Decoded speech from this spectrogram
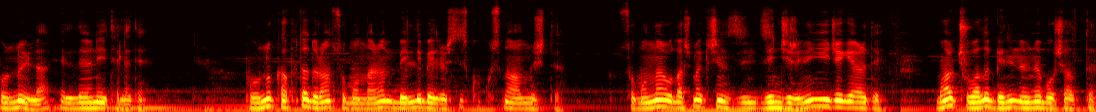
burnuyla ellerini iteledi. Burnu kapıda duran somonların belli belirsiz kokusunu almıştı. Somonlar ulaşmak için zin- zincirini iyice gerdi. Mark çuvalı benim önüne boşalttı.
